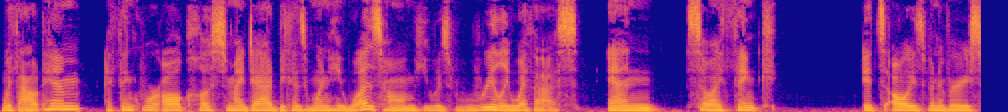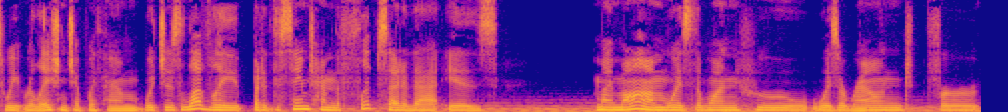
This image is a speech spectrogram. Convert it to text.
without him. I think we're all close to my dad because when he was home, he was really with us. And so I think it's always been a very sweet relationship with him, which is lovely. But at the same time, the flip side of that is my mom was the one who was around for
